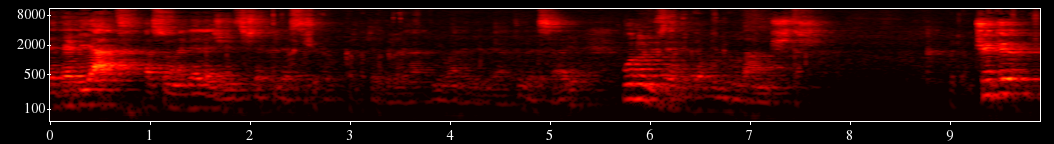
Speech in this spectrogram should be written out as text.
edebiyat, az sonra geleceğiz işte klasik edebiyat, divan edebiyatı vesaire, bunun üzerinde uygulanmıştır. Çünkü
